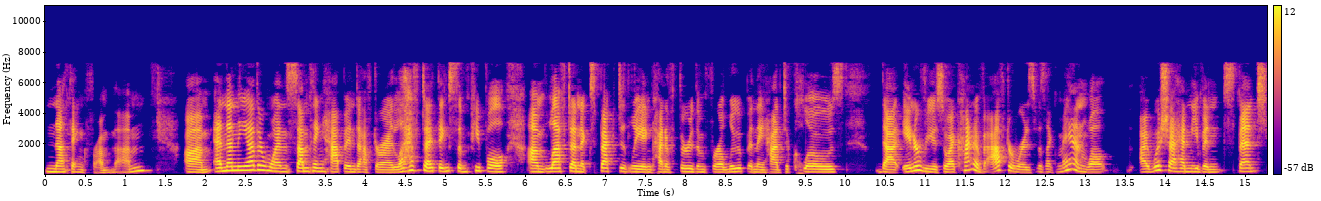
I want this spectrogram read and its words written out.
nothing from them. Um, and then the other one, something happened after I left. I think some people um, left unexpectedly and kind of threw them for a loop and they had to close that interview. So I kind of afterwards was like, man, well, I wish I hadn't even spent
